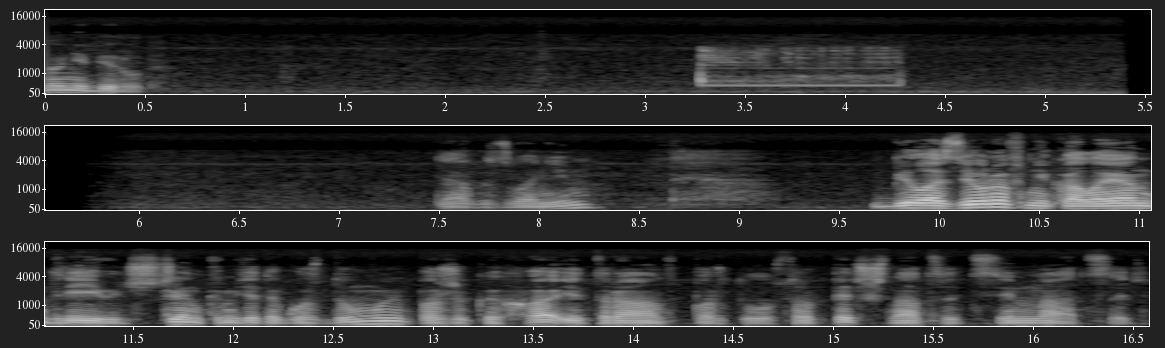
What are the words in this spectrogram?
Но не берут. Так, звоним. Белозеров Николай Андреевич, член Комитета Госдумы по ЖКХ и транспорту, 45 16 17.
